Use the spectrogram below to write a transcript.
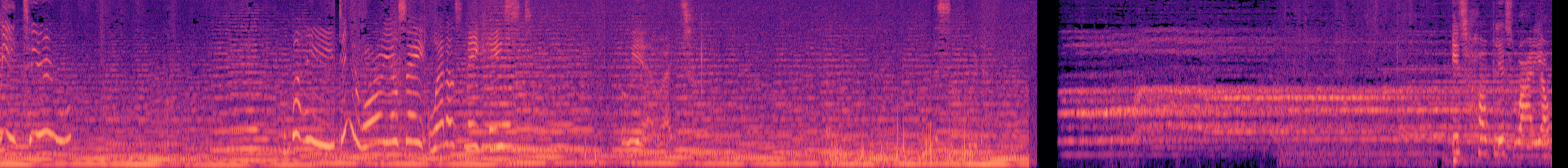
Me too. Wait, didn't Wario say, let us make haste? Oh yeah, right. This is awkward. It's hopeless, Wario.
